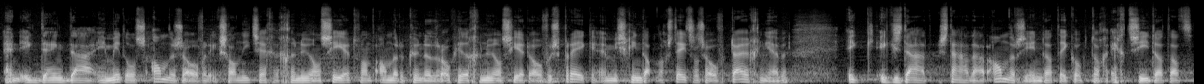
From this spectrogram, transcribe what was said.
En ik denk daar inmiddels anders over. Ik zal niet zeggen genuanceerd, want anderen kunnen er ook heel genuanceerd over spreken. En misschien dat nog steeds als overtuiging hebben. Ik, ik sta, sta daar anders in, dat ik ook toch echt zie dat dat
